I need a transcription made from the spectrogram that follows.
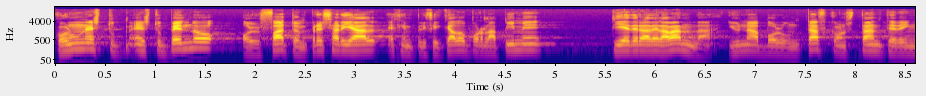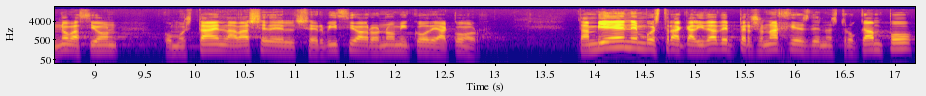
con un estupendo olfato empresarial ejemplificado por la pyme Piedra de la Banda y una voluntad constante de innovación como está en la base del servicio agronómico de ACOR. También en vuestra calidad de personajes de nuestro campo,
